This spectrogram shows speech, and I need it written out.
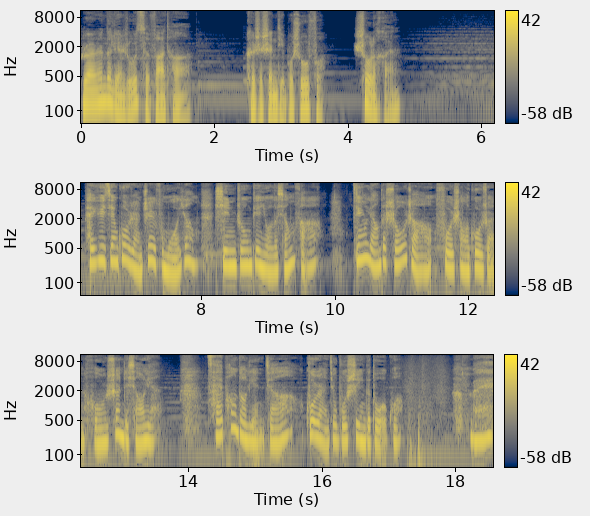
软软的脸如此发烫，可是身体不舒服，受了寒。裴玉见顾阮这副模样，心中便有了想法。冰凉的手掌附上了顾阮红润的小脸，才碰到脸颊，顾阮就不适应的躲过。没，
